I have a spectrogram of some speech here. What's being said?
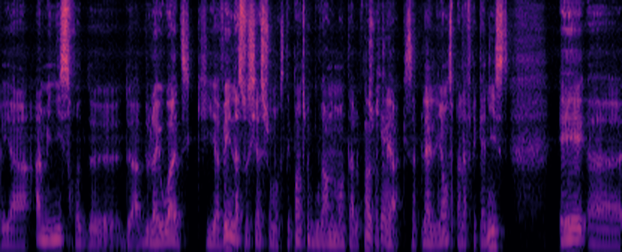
il y a un ministre de, de Abdoulaye Wade qui avait une association, c'était pas un truc gouvernemental, qu'on soit Ok. clair, qui s'appelait Alliance panafricaniste. Et euh,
